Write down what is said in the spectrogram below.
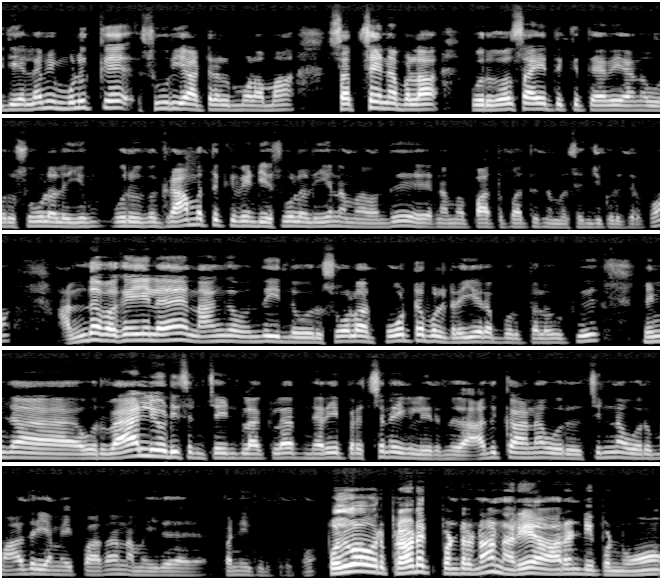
இது எல்லாமே முழுக்க சூரிய ஆற்றல் மூலமாக சப்சைனபிளாக ஒரு விவசாயத்துக்கு தேவையான ஒரு சூழலையும் ஒரு கிராமத்துக்கு வேண்டிய சூழலையும் நம்ம வந்து நம்ம பார்த்து பார்த்து நம்ம செஞ்சு கொடுத்துருக்கோம். அந்த வகையில் நாங்கள் வந்து இந்த ஒரு சோலார் போர்ட்டபுள் ட்ரையரை பொறுத்தளவுக்கு மின்ன ஒரு வேல்யூ எடிஷன் செயின் பிளாக்ல நிறைய பிரச்சனைகள் இருந்தது. அதுக்கான ஒரு சின்ன ஒரு மாதிரி அமைப்பாக தான் நம்ம இதை பண்ணி கொடுத்துருக்கோம். பொதுவாக ஒரு ப்ராடக்ட் பண்ணுறோன்னா நிறைய ஆர்என்டி பண்ணுவோம்.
